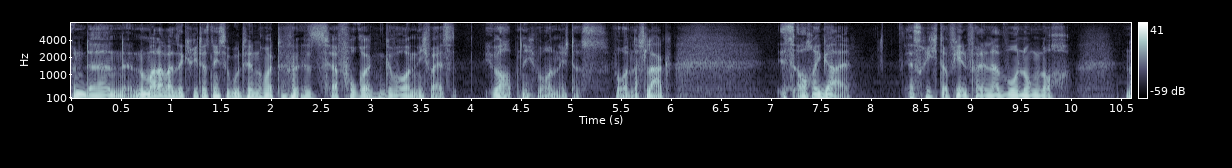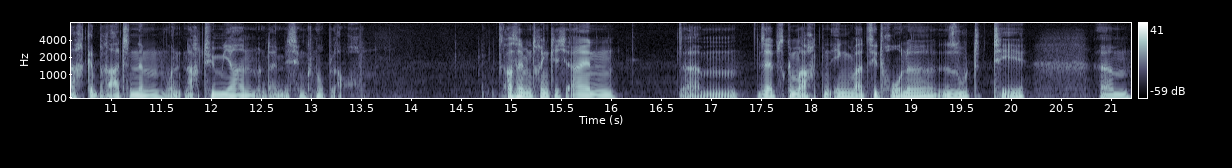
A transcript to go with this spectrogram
Und äh, normalerweise kriege ich das nicht so gut hin. Heute ist es hervorragend geworden. Ich weiß überhaupt nicht, woran, ich das, woran das lag. Ist auch egal. Es riecht auf jeden Fall in der Wohnung noch nach gebratenem und nach Thymian und ein bisschen Knoblauch. Außerdem trinke ich einen ähm, selbstgemachten Ingwer-Zitrone-Sud-Tee. Ähm,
